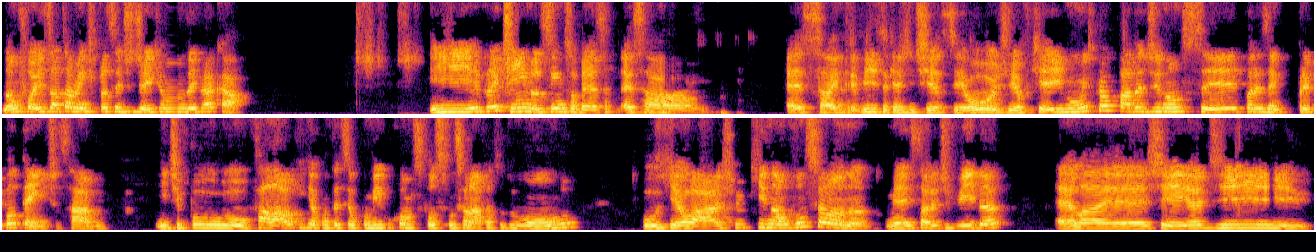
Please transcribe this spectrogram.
Não foi exatamente para ser DJ que eu mudei para cá. E refletindo, assim, sobre essa, essa, essa entrevista que a gente ia ser hoje, eu fiquei muito preocupada de não ser, por exemplo, prepotente, sabe? E, tipo, falar o que aconteceu comigo como se fosse funcionar para todo mundo, porque eu acho que não funciona. Minha história de vida, ela é cheia de...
